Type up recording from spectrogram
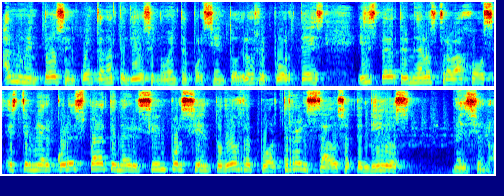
Al momento se encuentran atendidos el 90% de los reportes y se espera terminar los trabajos este miércoles para tener el 100% de los reportes realizados atendidos, mencionó.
